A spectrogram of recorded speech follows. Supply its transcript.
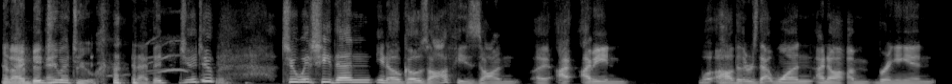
and I bid and, you adieu. and I bid you adieu. to which he then, you know, goes off. He's on. I, I mean, well, oh, there's that one. I know I'm bringing in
